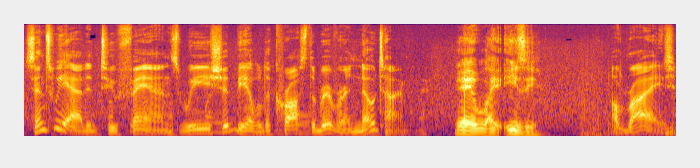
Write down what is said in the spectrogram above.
Since we added two fans, we should be able to cross the river in no time. Yeah, like easy. All right,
